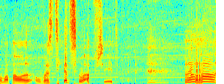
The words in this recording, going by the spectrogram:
Nochmal Power Oversteer zum Abschied. Ah.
